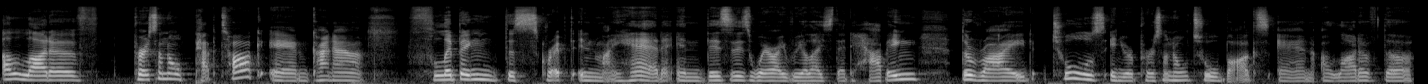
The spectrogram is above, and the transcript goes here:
a lot of personal pep talk and kind of flipping the script in my head. And this is where I realized that having the right tools in your personal toolbox and a lot of the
